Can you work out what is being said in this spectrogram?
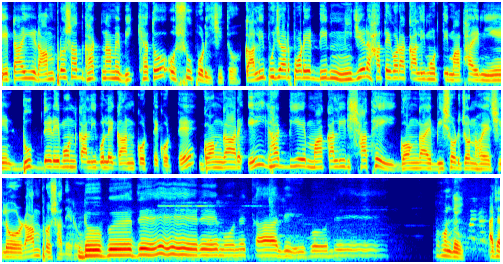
এটাই রামপ্রসাদ ঘাট নামে বিখ্যাত ও সুপরিচিত কালী পূজার পরের দিন নিজের হাতে গড়া কালী মূর্তি মাথায় নিয়ে ডুব দে রেমন কালী বলে গান করতে করতে গঙ্গার এই ঘাট দিয়ে মা কালীর সাথেই গঙ্গায় বিসর্জন হয়েছিল রামপ্রসাদের ডুব দে রে মন কালী বলে দেই আচ্ছা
